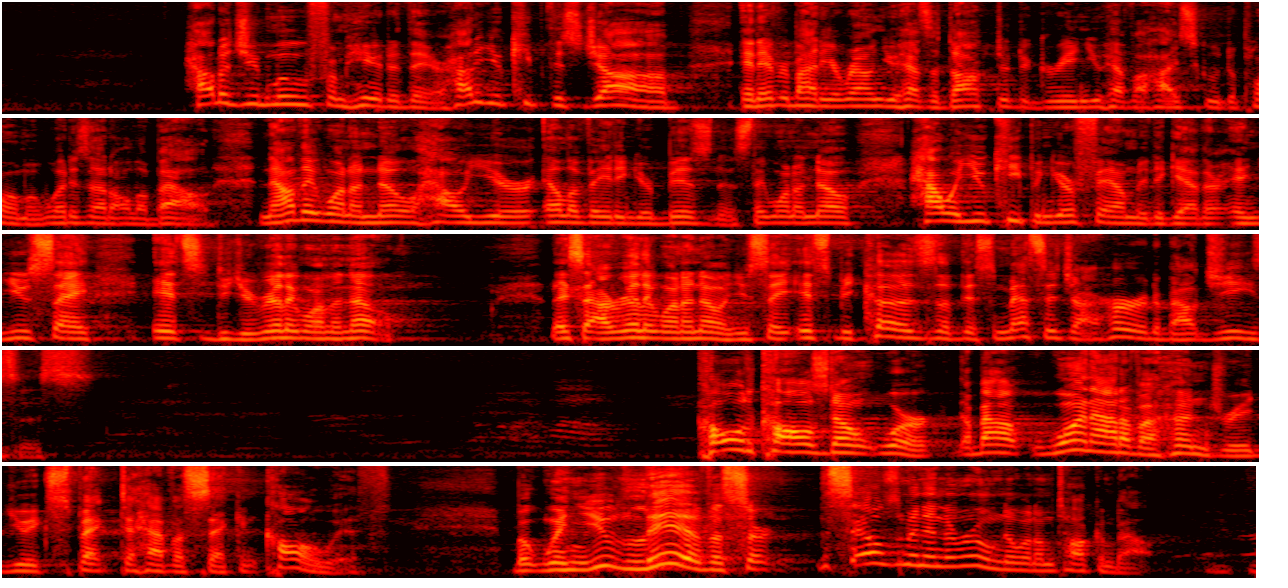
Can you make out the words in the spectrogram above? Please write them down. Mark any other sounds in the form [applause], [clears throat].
How did you move from here to there? How do you keep this job and everybody around you has a doctor degree and you have a high school diploma? What is that all about? Now they want to know how you're elevating your business. They want to know how are you keeping your family together? And you say, "It's do you really want to know?" They say, "I really want to know." And you say, "It's because of this message I heard about Jesus." Cold calls don't work. About one out of a hundred you expect to have a second call with. But when you live a certain the salesmen in the room know what I'm talking about.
